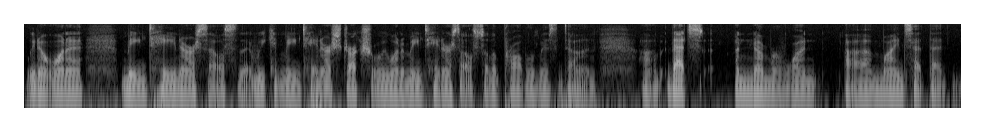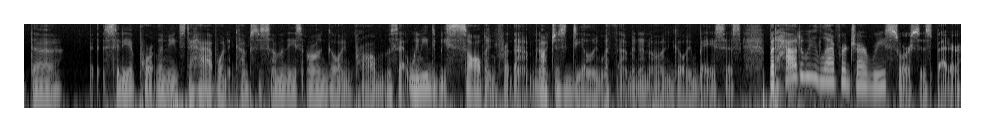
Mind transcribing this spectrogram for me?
We don't want to maintain ourselves so that we can maintain our structure. We want to maintain ourselves so the problem is done. Um, that's a number one uh, mindset that the city of Portland needs to have when it comes to some of these ongoing problems that we need to be solving for them, not just dealing with them in an ongoing basis. But how do we leverage our resources better?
